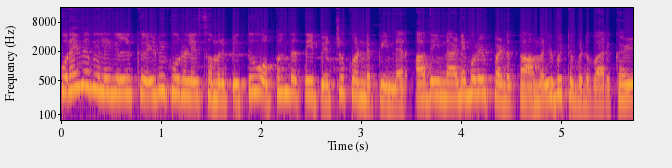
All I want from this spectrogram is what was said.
குறைந்த விலையில் கேள்விக்கூறலை சமர்ப்பித்து ஒப்பந்தத்தை பெற்றுக்கொண்ட பின்னர் அதை நடைமுறைப்படுத்தாமல் விட்டுவிடுவார்கள்.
